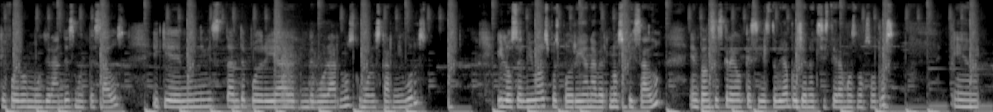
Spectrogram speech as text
que fueron muy grandes muy pesados y que en un instante podría devorarnos como los carnívoros y los herbívoros pues podrían habernos pisado. Entonces creo que si estuvieran pues ya no existiéramos nosotros. Em,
